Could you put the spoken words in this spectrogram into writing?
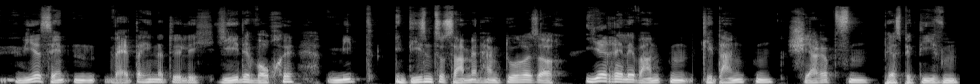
Wir senden weiterhin natürlich jede Woche mit in diesem Zusammenhang durchaus auch irrelevanten Gedanken, Scherzen, Perspektiven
